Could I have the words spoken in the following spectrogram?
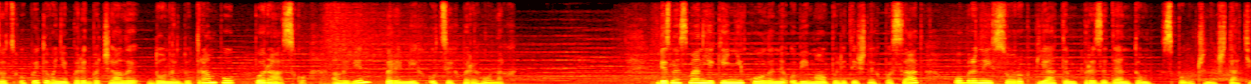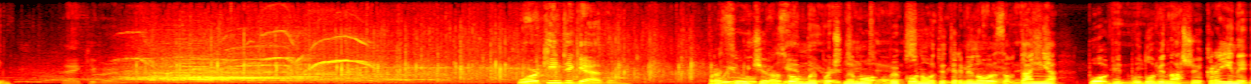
соцопитування передбачали Дональду Трампу поразку, але він переміг у цих перегонах. Бізнесмен, який ніколи не обіймав політичних посад, обраний 45-м президентом Сполучених Штатів. Працюючи разом, ми почнемо виконувати термінове завдання по відбудові нашої країни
